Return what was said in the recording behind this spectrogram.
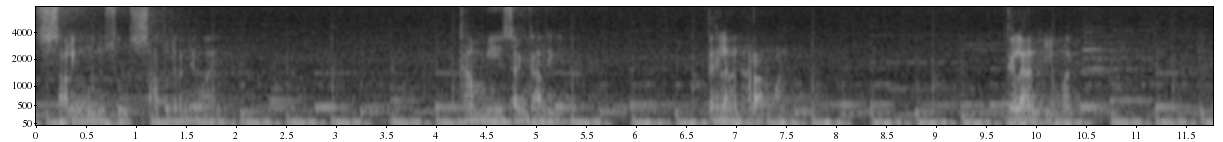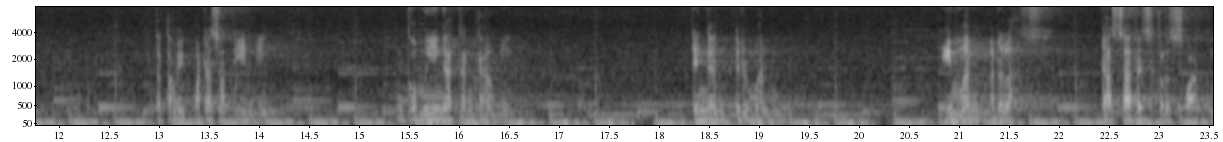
saling menyusul satu dengan yang lain. Kami sering kali kehilangan harapan, kehilangan iman. Tetapi pada saat ini, Engkau mengingatkan kami dengan firman-Mu. Iman adalah dasar dari segala sesuatu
